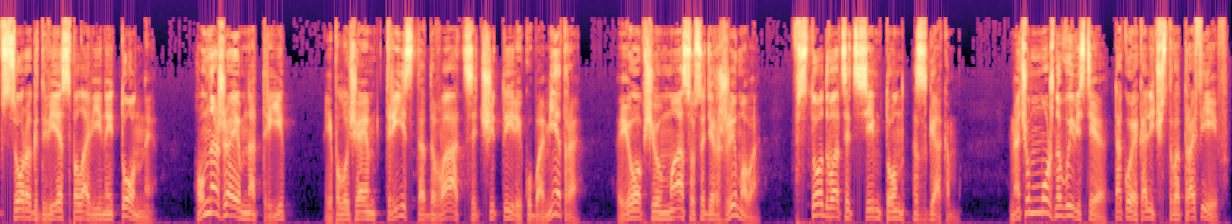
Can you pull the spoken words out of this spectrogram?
в 42,5 тонны. Умножаем на 3 и получаем 324 кубометра и общую массу содержимого в 127 тонн с гаком. На чем можно вывести такое количество трофеев?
